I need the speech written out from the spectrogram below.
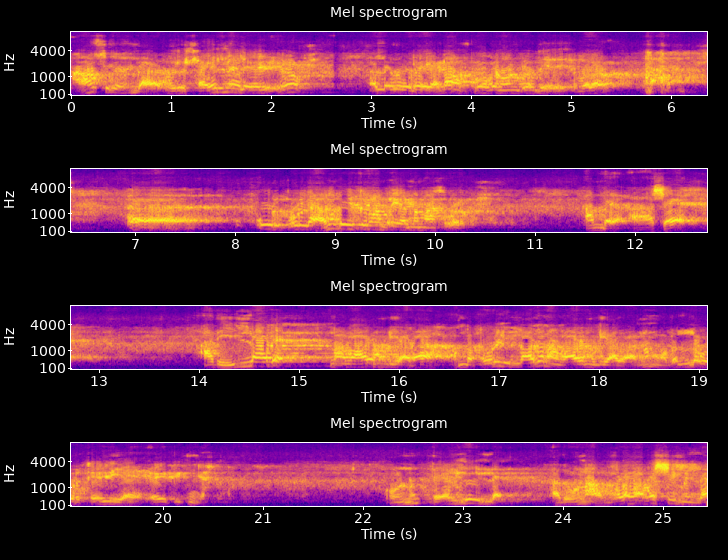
ஆசை இருந்தா ஒரு செயல் மேல எழுதும் அல்லது ஒரு இடம் போகணுன்றது வரும். ஒரு பொருளை அனுபவிக்கணுன்ற எண்ணமாக வரும். அந்த ஆசை அது இல்லாத நான் வாழ முடியாதா? அந்த பொருள் இல்லாத நான் வாழ முடியாதான்னு முதல்ல ஒரு கேள்வியை எழுப்பிக்குங்க. ஒன்றும் தேவையே இல்லை. அது ஒன்றும் அவ்வளவு அவசியம் இல்லை.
